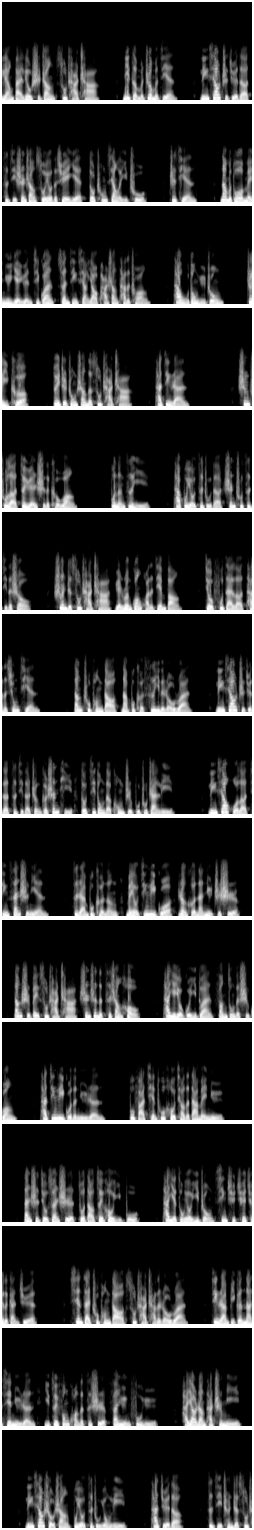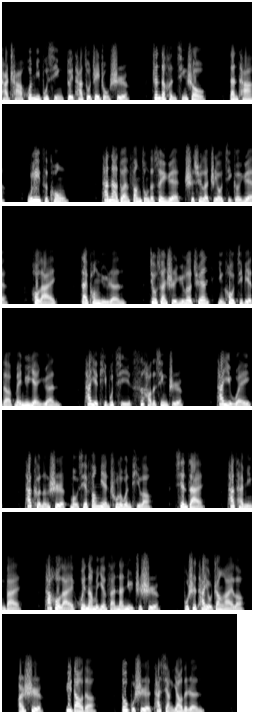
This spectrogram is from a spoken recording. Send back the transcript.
两百六十章苏茶茶，你怎么这么贱？凌霄只觉得自己身上所有的血液都冲向了一处。之前那么多美女演员机关算尽，想要爬上他的床，他无动于衷。这一刻，对着重伤的苏茶茶，他竟然生出了最原始的渴望，不能自已。他不由自主的伸出自己的手，顺着苏茶茶圆润光滑的肩膀。就附在了他的胸前。当触碰到那不可思议的柔软，凌霄只觉得自己的整个身体都激动的控制不住站立。凌霄活了近三十年，自然不可能没有经历过任何男女之事。当时被苏茶茶深深的刺伤后，他也有过一段放纵的时光。他经历过的女人不乏前凸后翘的大美女，但是就算是做到最后一步。他也总有一种兴趣缺缺的感觉，现在触碰到苏茶茶的柔软，竟然比跟那些女人以最疯狂的姿势翻云覆雨还要让他痴迷。凌霄手上不由自主用力，他觉得自己趁着苏茶茶昏迷不醒对他做这种事，真的很禽兽，但他无力自控。他那段放纵的岁月持续了只有几个月，后来再碰女人。就算是娱乐圈影后级别的美女演员，她也提不起丝毫的兴致。她以为她可能是某些方面出了问题了，现在她才明白，他后来会那么厌烦男女之事，不是他有障碍了，而是遇到的都不是他想要的人。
